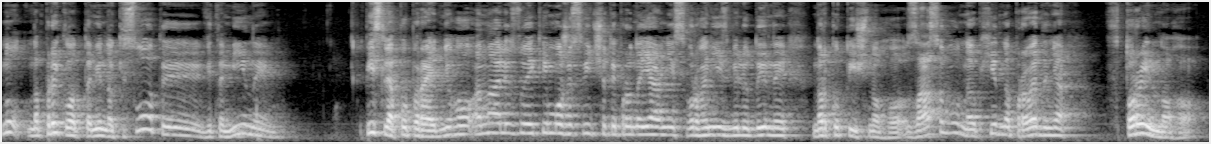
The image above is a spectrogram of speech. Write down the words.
Ну, наприклад, амінокислоти, вітаміни. Після попереднього аналізу, який може свідчити про наявність в організмі людини наркотичного засобу, необхідно проведення вторинного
